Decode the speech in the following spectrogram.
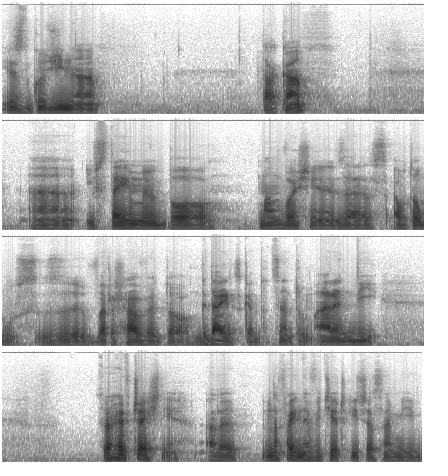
Jest godzina taka. E, I wstajemy, bo mam właśnie zaraz autobus z Warszawy do Gdańska, do centrum RD. Trochę wcześnie, ale na fajne wycieczki czasami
